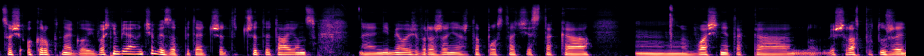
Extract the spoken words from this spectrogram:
coś okropnego. I właśnie miałem ciebie zapytać, czy, czy czytając e, nie miałeś wrażenia, że ta postać jest taka mm, właśnie taka, no jeszcze raz powtórzę,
